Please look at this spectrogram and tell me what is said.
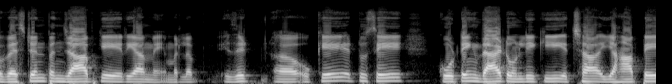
वेस्टर्न पंजाब के एरिया में मतलब is it okay to say quoting that only कि अच्छा यहाँ पे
